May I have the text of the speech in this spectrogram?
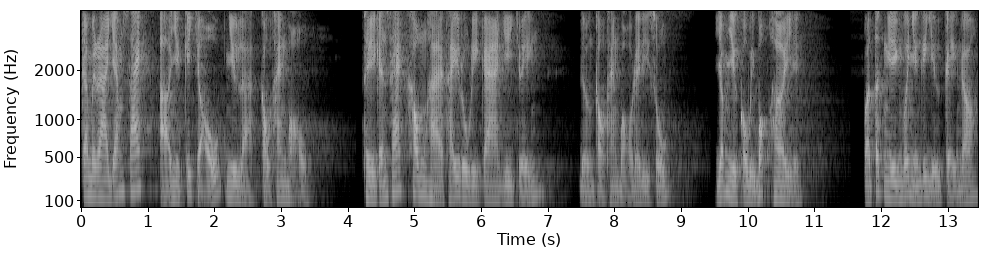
camera giám sát ở những cái chỗ như là cầu thang bộ. Thì cảnh sát không hề thấy Rurika di chuyển đường cầu thang bộ để đi xuống. Giống như cổ bị bốc hơi vậy. Và tất nhiên với những cái dữ kiện đó,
